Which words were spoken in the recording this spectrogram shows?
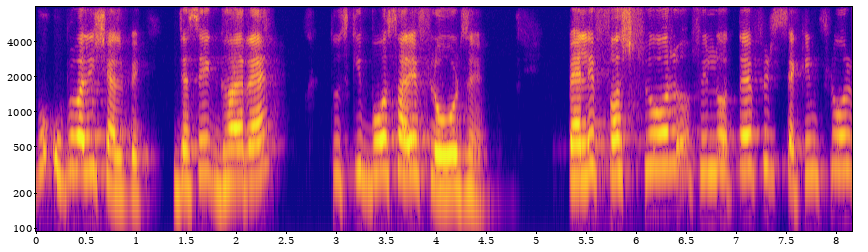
वो ऊपर वाली शेल पे। जैसे घर है तो उसकी बहुत सारे फ्लोर्स हैं। पहले फ़र्स्ट फ्लोर फिल होता है, फिर सेकंड फ्लोर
